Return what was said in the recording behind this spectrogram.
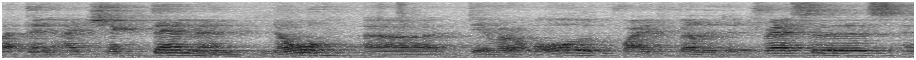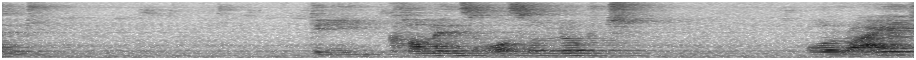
but then I checked them and no, uh, they were all quite valid addresses and the comments also looked alright.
